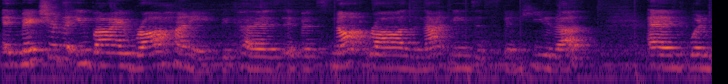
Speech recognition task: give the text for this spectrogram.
And make sure that you buy raw honey because if it's not raw, then that means it's been heated up. And when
